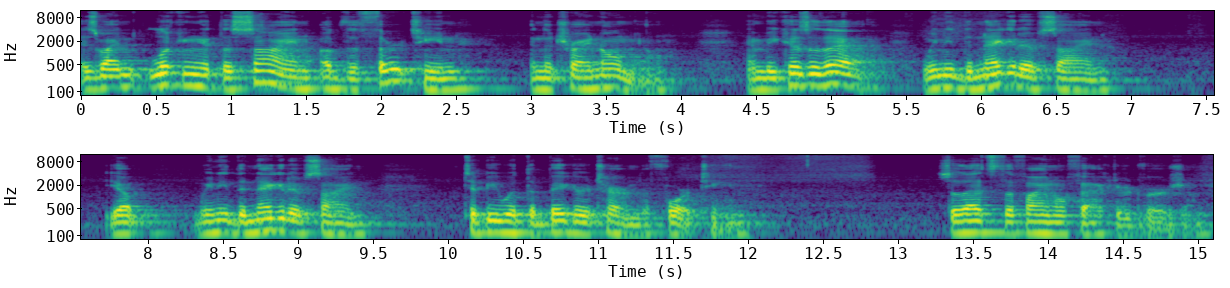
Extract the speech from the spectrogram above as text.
is by looking at the sign of the 13 in the trinomial. And because of that, we need the negative sign, yep, we need the negative sign to be with the bigger term, the 14. So that's the final factored version.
